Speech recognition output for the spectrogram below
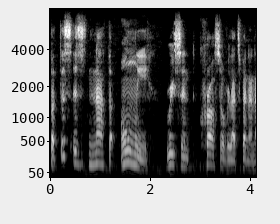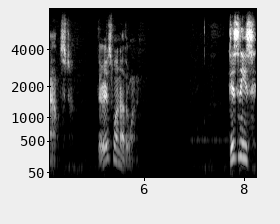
But this is not the only recent crossover that's been announced. There is one other one. Disney's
